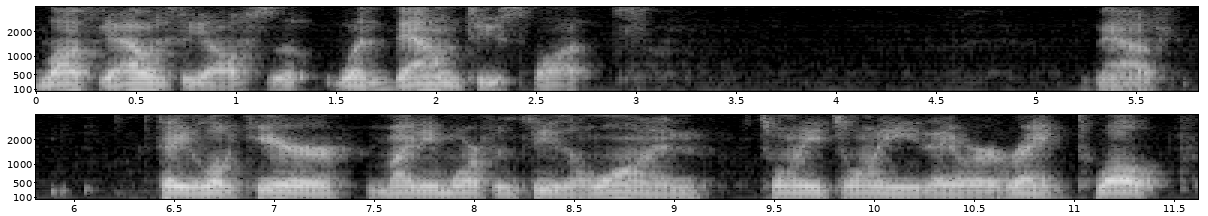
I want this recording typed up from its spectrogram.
Lost Galaxy also went down two spots. Now, if take a look here, Mighty Morphin Season 1, 2020, they were ranked 12th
